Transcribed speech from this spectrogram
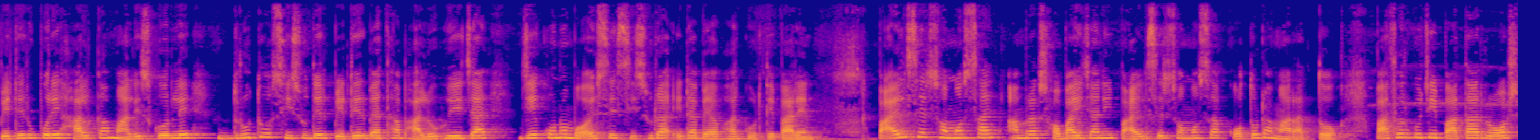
পেটের উপরে হালকা মালিশ করলে দ্রুত শিশুদের পেটের ব্যথা ভালো হয়ে যায়। যে কোনো বয়সে শিশুরা এটা ব্যবহার করতে পারেন। পাইলসের সমস্যায় আমরা সবাই জানি পাইলসের সমস্যা কতটা মারাত্মক। পাথরকুচি, পাতার রস,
